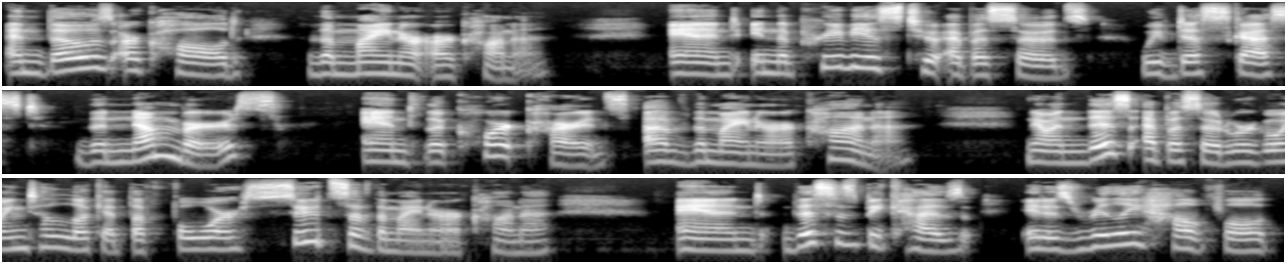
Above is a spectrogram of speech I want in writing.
and those are called the Minor Arcana. And in the previous two episodes, we've discussed the numbers and the court cards of the Minor Arcana. Now, in this episode, we're going to look at the four suits of the Minor Arcana, and this is because it is really helpful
